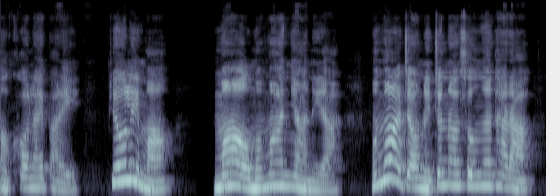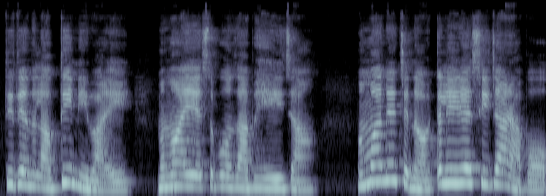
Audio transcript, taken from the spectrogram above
ကိုခေါ်လိုက်ပါတယ်။ပြောလေမောင်မအောင်မမညနေတာမမအကြောင်းနဲ့ကျွန်တော်စုံစမ်းထားတာတည်တင်တဲ့လောက်သိနေပါတယ်။ မမရဲ့စပွန်ဆာဘေးအကြောင်းမမနဲ့ကျွန်တော်တလီလေးစီးကြတာပေါ့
